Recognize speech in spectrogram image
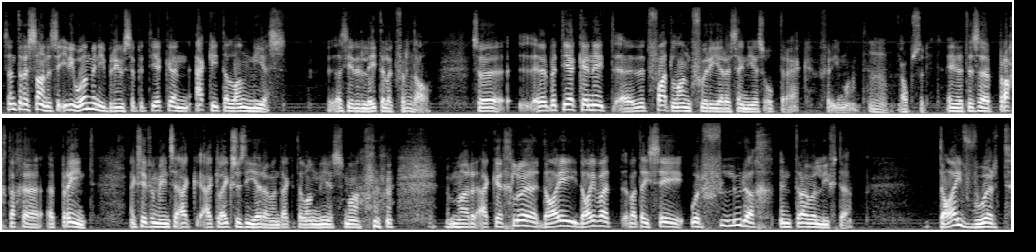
is interessant. Dis 'n idioom in Hebreëus wat beteken ek het 'n lang neus. As jy dit letterlik vertaal. So dit beteken net uh, dit vat lank voor die Here sy neus optrek vir iemand. Mm, absoluut. En dit is 'n pragtige 'n prent. Ek sê vir mense ek ek lyk soos die Here want ek het 'n lang neus, maar maar ek glo daai daai wat wat hy sê oorvloedig in troue liefde. Daai woord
